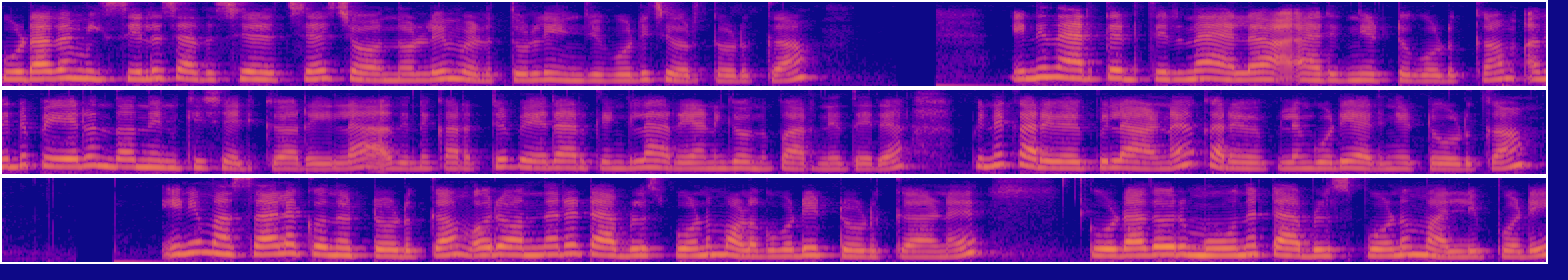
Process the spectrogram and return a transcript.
കൂടാതെ മിക്സിയിൽ ചതച്ച് വെച്ച ചുവന്നുള്ളിയും വെളുത്തുള്ളിയും ഇഞ്ചും കൂടി ചേർത്ത് കൊടുക്കുക ഇനി നേരത്തെ എടുത്തിരുന്ന ഇല അരിഞ്ഞിട്ട് കൊടുക്കാം. അതിന്റെ പേരെന്താണെന്ന് എനിക്ക് ശരിക്കും അറിയില്ല. അതിന്റെ കറക്റ്റ് പേര് ആർക്കെങ്കിലും അറിയുകയാണെങ്കിൽ ഒന്ന് പറഞ്ഞു തരിക പിന്നെ കറിവേപ്പിലാണ്. കറിവേപ്പിലും കൂടി അരിഞ്ഞിട്ട് കൊടുക്കാം. ഇനി മസാല ഒക്കെ ഒന്ന് ഇട്ട് കൊടുക്കാം. ഒരു ഒന്നര ടേബിൾ സ്പൂൺ മുളക് പൊടി ഇട്ട് കൊടുക്കുകയാണ്. കൂടാതെ ഒരു മൂന്ന് ടേബിൾ സ്പൂൺ മല്ലിപ്പൊടി.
